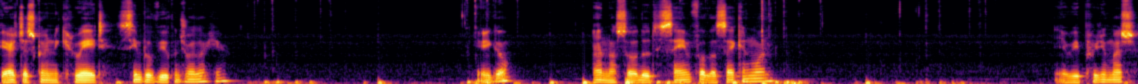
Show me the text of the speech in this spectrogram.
we are just going to create simple view controller here. Here you go. And also do the same for the second one. Yeah we pretty much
